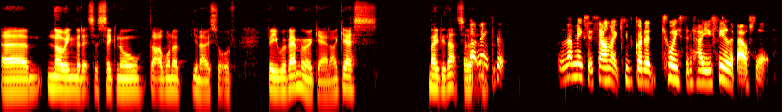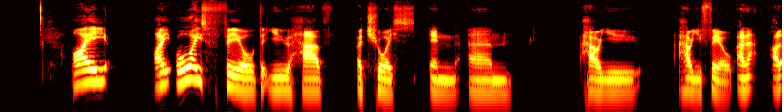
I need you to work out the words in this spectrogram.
um knowing that it's a signal that I want to, you know, sort of be with Emma again. I guess maybe that's a that makes it that makes it sound like you've got a choice in how you feel about it. I I always feel that you have a choice in um, how you how you feel, and I,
